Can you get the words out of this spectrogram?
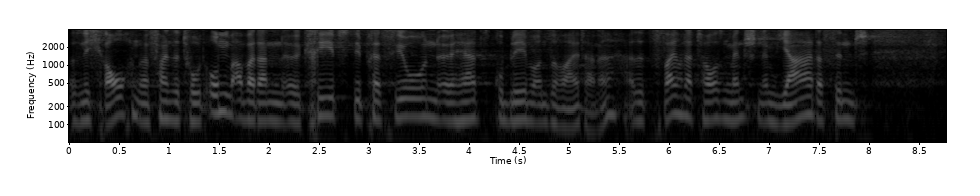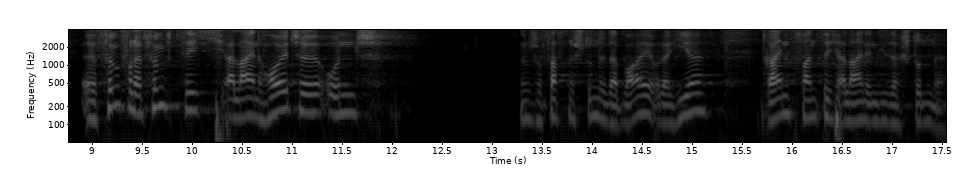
also nicht rauchen, dann fallen sie tot um, aber dann äh, Krebs, Depression, äh, Herzprobleme und so weiter. Ne? Also 200.000 Menschen im Jahr, das sind 550 äh, allein heute und sind schon fast eine Stunde dabei oder hier 23 allein in dieser Stunde.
